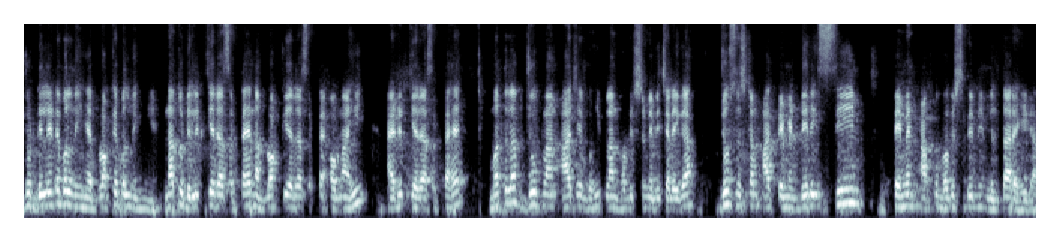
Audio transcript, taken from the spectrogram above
जो डिलीटेबल नहीं है ब्लॉकेबल नहीं है। ना तो डिलीट किया जा सकता है, ना ब्लॉक किया जा सकता है और ना ही एडिट किया जा सकता है। मतलब जो प्लान आज है, वही प्लान भविष्य में भी चलेगा। जो सिस्टम आज पेमेंट दे रही सेम पेमेंट आपको भविष्य में भी मिलता रहेगा।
